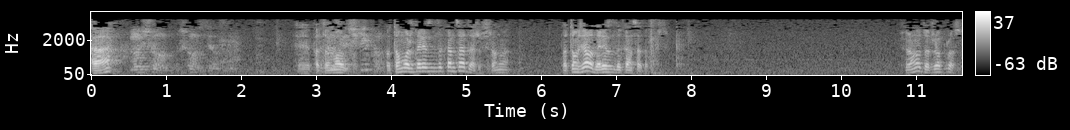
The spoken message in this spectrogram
А? Ну и что он, что он сделал? Э, Потом, Взял мож- свечки, он? потом может дорезать до конца даже, все равно. Потом взял и дорезал до конца, допустим. Все равно тот же вопрос.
